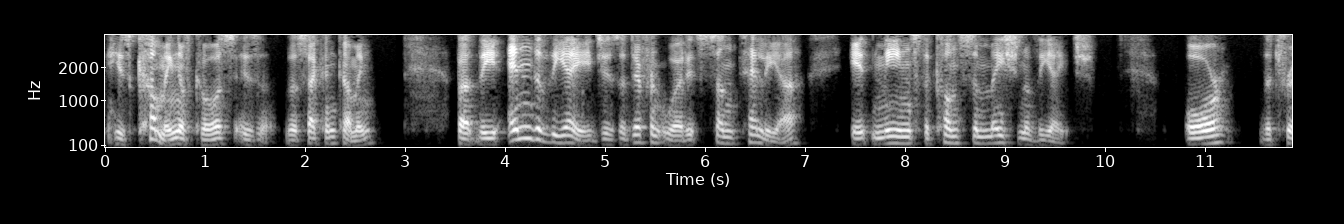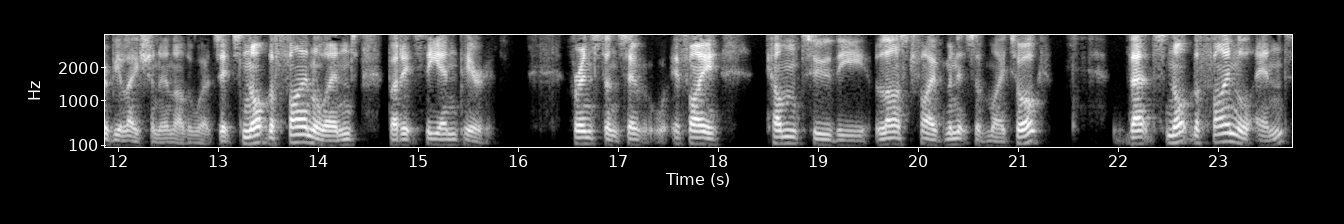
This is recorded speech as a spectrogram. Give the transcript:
his coming, of course, is the second coming, but the end of the age is a different word. It's suntelia. It means the consummation of the age, or the tribulation, in other words. It's not the final end, but it's the end period. For instance, if I come to the last five minutes of my talk, that's not the final end.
